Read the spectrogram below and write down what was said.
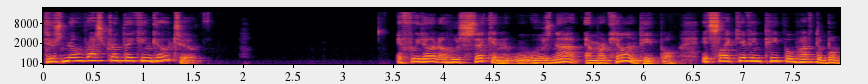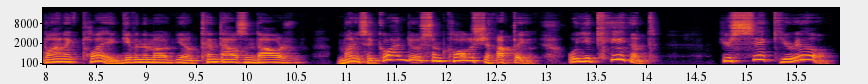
there's no restaurant they can go to. If we don't know who's sick and who's not, and we're killing people, it's like giving people who have the bubonic plague, giving them a you know ten thousand dollars money. Say, go out and do some clothes shopping. Well, you can't. You're sick. You're ill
